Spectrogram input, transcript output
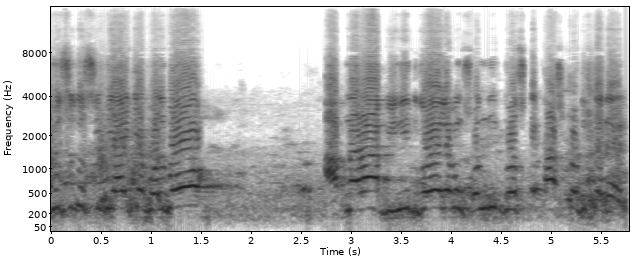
আমি শুধু সিবিআই কে বলব, আপনারা বিনীত গোয়েল এবং সন্দীপ ঘোষকে কাস্টডিতে নেন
